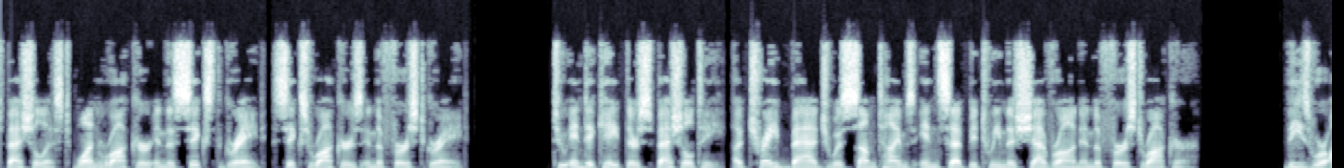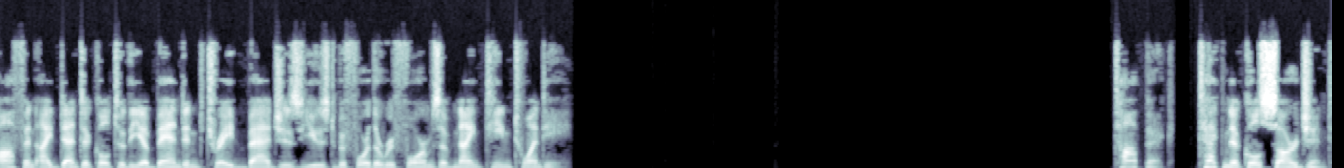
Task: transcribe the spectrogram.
specialist one rocker in the sixth grade, six rockers in the first grade. To indicate their specialty, a trade badge was sometimes inset between the chevron and the first rocker. These were often identical to the abandoned trade badges used before the reforms of 1920. Technical sergeant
